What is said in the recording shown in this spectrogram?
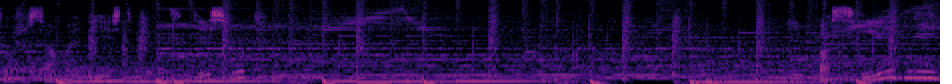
то же самое действие вот здесь вот. Последний.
